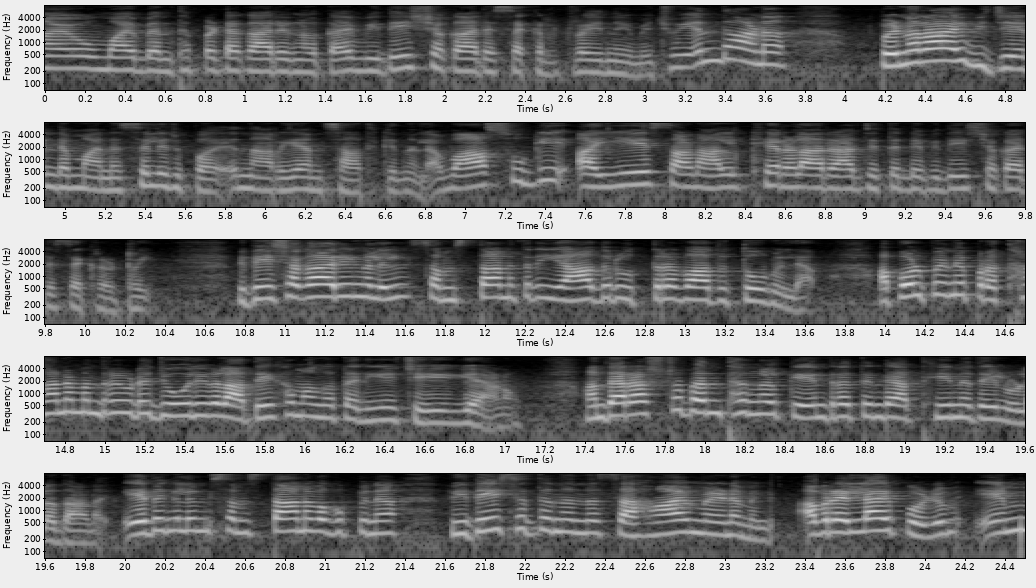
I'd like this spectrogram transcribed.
നയവുമായി ബന്ധപ്പെട്ട കാര്യങ്ങൾക്കായി വിദേശകാര്യ സെക്രട്ടറിയെ നിയമിച്ചു. എന്താണ് പിണറായി വിജയന്റെ മനസ്സിലിരിപ്പ് എന്നറിയാൻ സാധിക്കുന്നില്ല. വാസുകി ഐ എ എസ് ആണ് അൽ കേരള രാജ്യത്തിന്റെ വിദേശകാര്യ സെക്രട്ടറി. വിദേശകാര്യങ്ങളിൽ സംസ്ഥാനത്തിന് യാതൊരു ഉത്തരവാദിത്വവുമില്ല. അപ്പോൾ പിന്നെ പ്രധാനമന്ത്രിയുടെ ജോലികൾ അദ്ദേഹം അങ്ങ് തനിയെ ചെയ്യുകയാണോ? അന്താരാഷ്ട്ര ബന്ധങ്ങൾ കേന്ദ്രത്തിന്റെ അധീനതയിലുള്ളതാണ്. ഏതെങ്കിലും സംസ്ഥാന വകുപ്പിന് വിദേശത്ത് നിന്ന് സഹായം വേണമെങ്കിൽ അവർ എല്ലായ്പ്പോഴും എം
